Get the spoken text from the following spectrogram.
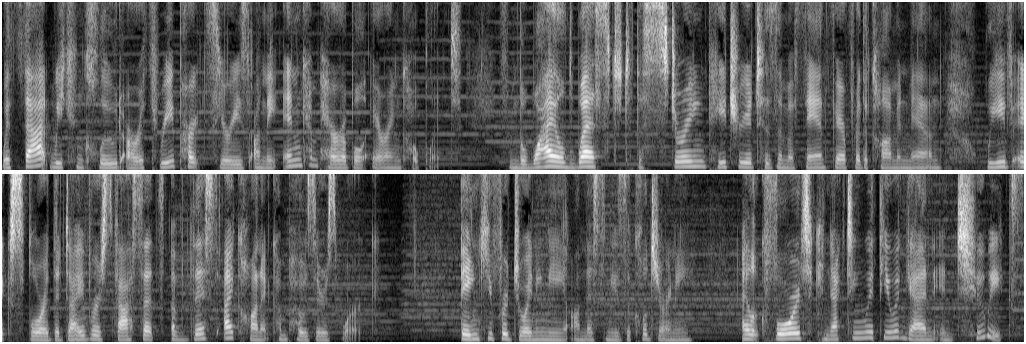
With that, we conclude our three part series on the incomparable Aaron Copland. From the Wild West to the stirring patriotism of fanfare for the common man, we've explored the diverse facets of this iconic composer's work. Thank you for joining me on this musical journey. I look forward to connecting with you again in two weeks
